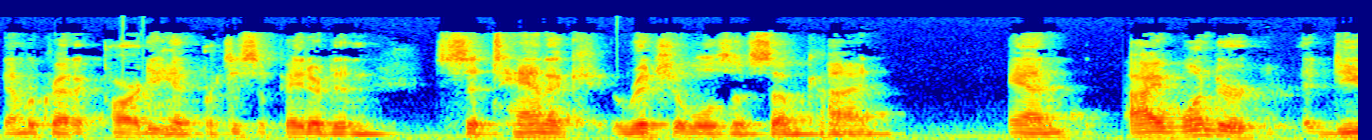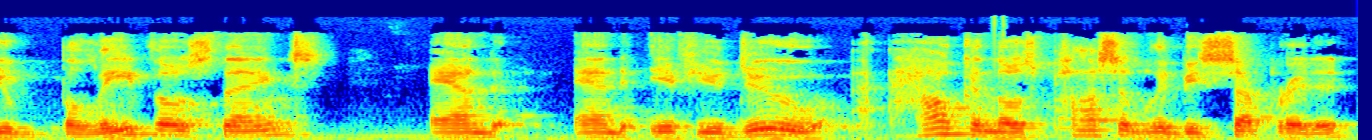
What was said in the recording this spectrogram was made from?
Democratic Party had participated in satanic rituals of some kind. And I wonder, do you believe those things? And and if you do, how can those possibly be separated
